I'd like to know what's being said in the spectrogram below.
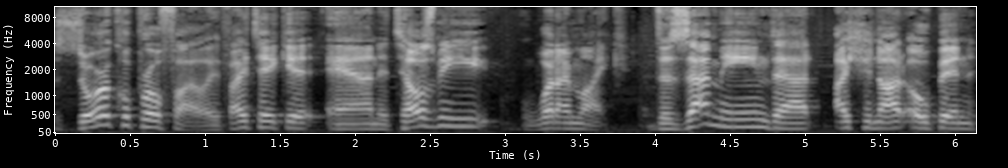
Zorakle profile, if I take it and it tells me what I'm like, does that mean that I should not open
